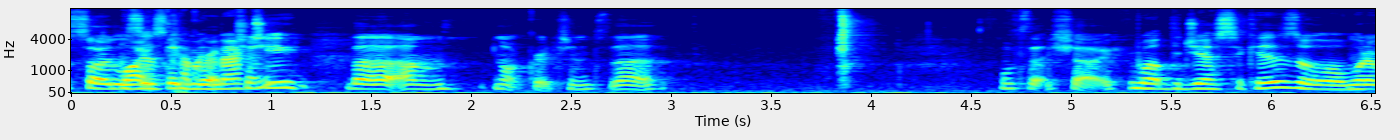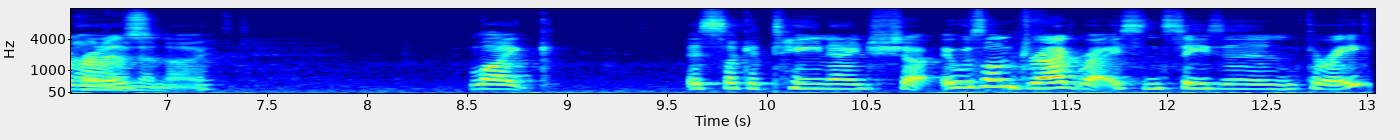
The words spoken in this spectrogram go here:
So like this the coming Gretchen, back to you? the um, not Gretchen's the what's that show? What the Jessicas or whatever it is. no, it is. No, no. Like, it's like a teenage show. It was on Drag Race in season three,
